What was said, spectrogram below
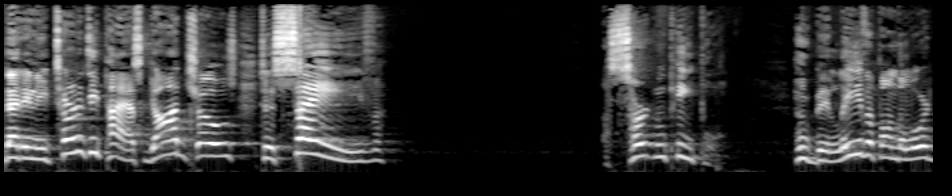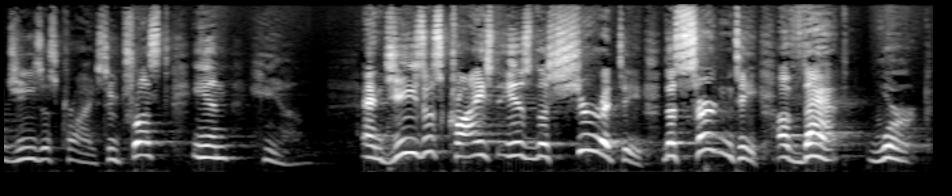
that in eternity past, God chose to save a certain people who believe upon the Lord Jesus Christ, who trust in Him. And Jesus Christ is the surety, the certainty of that work,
